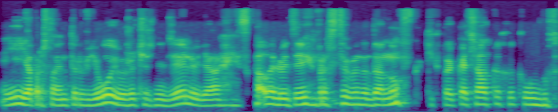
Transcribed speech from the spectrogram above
И я прошла интервью, и уже через неделю я искала людей в Ростове-на-Дону в каких-то качалках и клубах.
